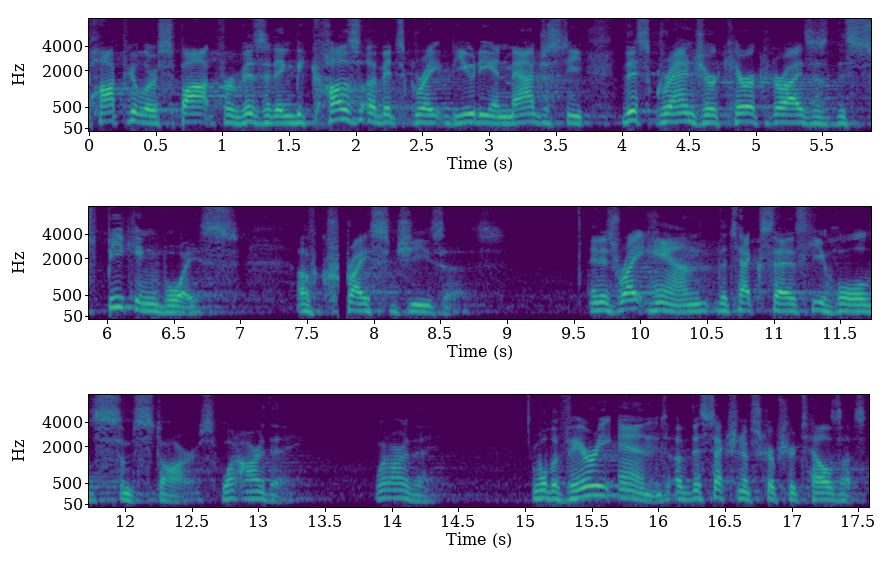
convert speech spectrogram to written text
popular spot for visiting, because of its great beauty and majesty, this grandeur characterizes the speaking voice of Christ Jesus. In his right hand, the text says he holds some stars. What are they? What are they? Well, the very end of this section of Scripture tells us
